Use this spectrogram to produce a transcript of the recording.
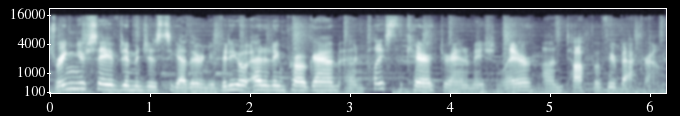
String your saved images together in your video editing program and place the character animation layer on top of your background.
